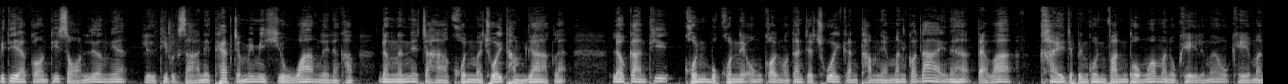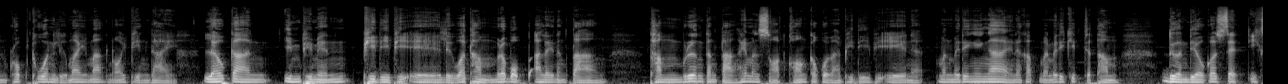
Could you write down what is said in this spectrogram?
วิทยากรที่สอนเรื่องเนี้ยหรือที่ปรึกษาเนี่ยแทบจะไม่มีคิวว่างเลยนะครับ ดังนั้นเนี่ยจะหาคนมาช่วยทำยากแล้วแล้วการที่คนบุคคลในองค์กรของท่านจะช่วยกันทำเนี่ยมันก็ได้นะฮะแต่ว่าใครจะเป็นคนฟันธงว่ามันโอเค หรือไม่โอเค มันครบถ้วนหรือไม่มากน้อยเพียงใด แล้วการ implement PDPA หรือว่าทำระบบอะไรต่างๆ ทำเรื่องต่างๆ ให้มันสอดคล้องกับกฎหมาย PDPA เนี่ยมันไม่ได้ง่ายๆนะครับมันไม่ได้คิดจะทำเดือนเดียวก็เสร็จอีก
